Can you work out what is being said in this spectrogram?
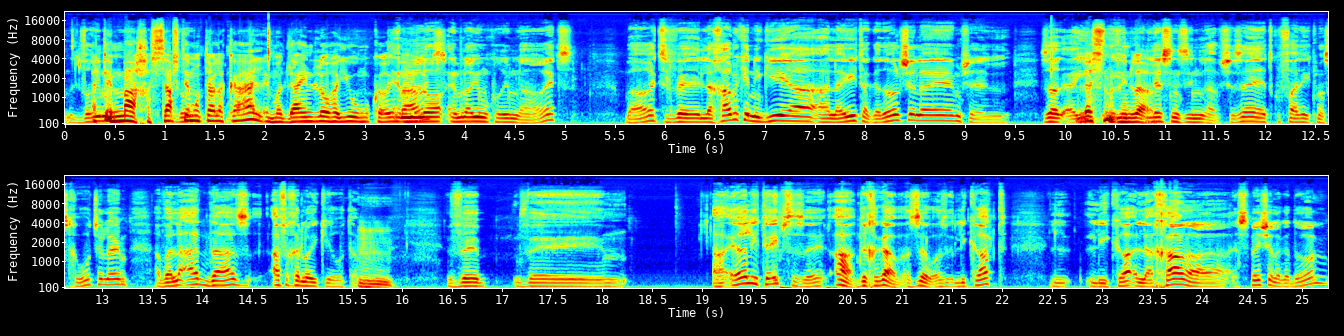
ודברים... אתם מה, חשפתם דברים- אותה לקהל? הם עדיין לא היו מוכרים הם בארץ? לא, הם לא היו מוכרים לארץ, בארץ, ולאחר מכן הגיע הלהיט הגדול שלהם, של... זאת, Lessons in Love. Lessons in Love, שזה תקופת ההתמסחרות שלהם, אבל עד אז אף אחד לא הכיר אותם. Mm. ו... ו... ה-early tapes הזה, אה, דרך אגב, אז זהו, אז לקראת, לקראת, לאחר הספיישל הגדול,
